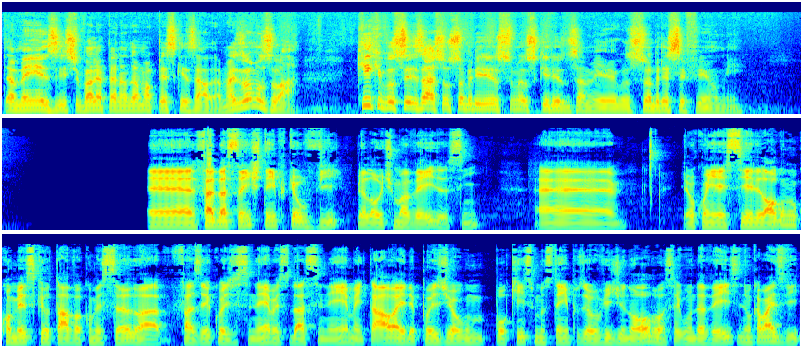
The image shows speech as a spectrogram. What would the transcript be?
também existe, vale a pena dar uma pesquisada. Mas vamos lá. O que, que vocês acham sobre isso, meus queridos amigos, sobre esse filme? É, faz bastante tempo que eu vi pela última vez, assim. É, eu conheci ele logo no começo que eu tava começando a fazer coisa de cinema, estudar cinema e tal. Aí depois de algum pouquíssimos tempos eu vi de novo a segunda vez e nunca mais vi.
